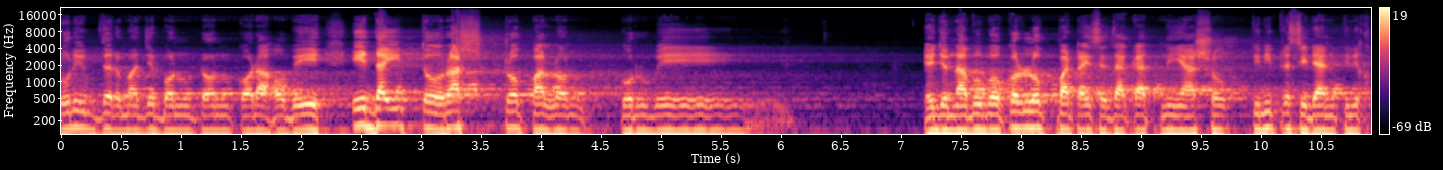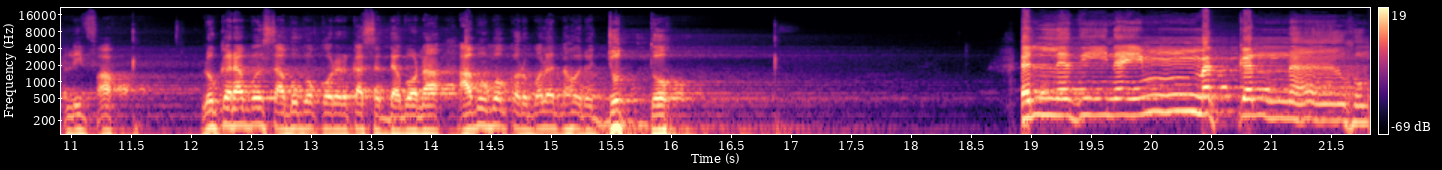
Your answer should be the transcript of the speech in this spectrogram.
গরিবদের মাঝে বন্টন করা হবে, এ দায়িত্ব রাষ্ট্র পালন করবে। এই জন্য আবু বকর লোক পাঠাইছে জাকাত নিয়ে আসো। তিনি প্রেসিডেন্ট, তিনি খলিফা। লোকেরা বলছে, আবু বকরের কাছে দেব না। আবু বকর বলে, না হলে যুদ্ধ। الذين إن مكناهم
